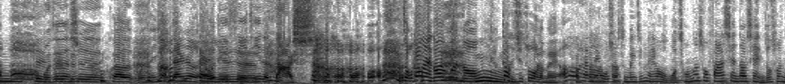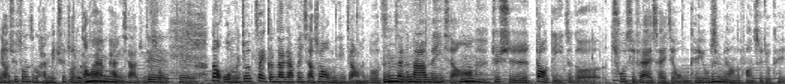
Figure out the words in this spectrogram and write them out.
我真的是快要，我很想担任 LDCT 的大使，走到哪里都在问哦，到底去做了没？哦，还没。我说怎么已经没有？我从那时候发现到现在，你都说你要去做，你怎么还没去做？你赶快安排一下去做。对，那我们就再跟大家分享，虽然我们已经讲了很多次，再跟大家分享哦，就是到底这个初期肺癌筛检，我们可以用什么样的方式就可以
